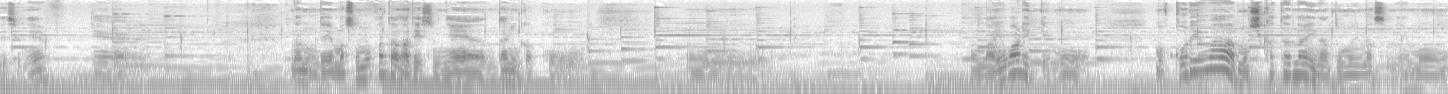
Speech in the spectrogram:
ですよね。でなので、まあ、その方がですね何かこううん迷われてももうこれはもう仕方ないなと思いますねも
